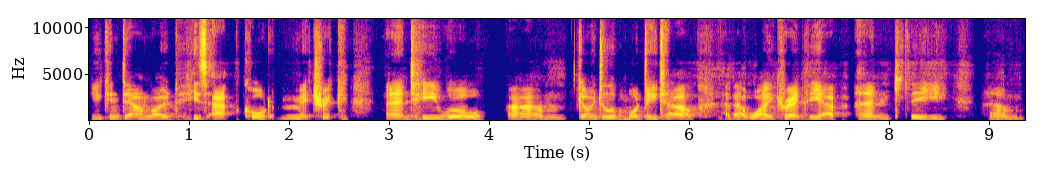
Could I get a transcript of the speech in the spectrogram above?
You can download his app called Metric, and he will um, go into a little bit more detail about why he created the app and the um,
